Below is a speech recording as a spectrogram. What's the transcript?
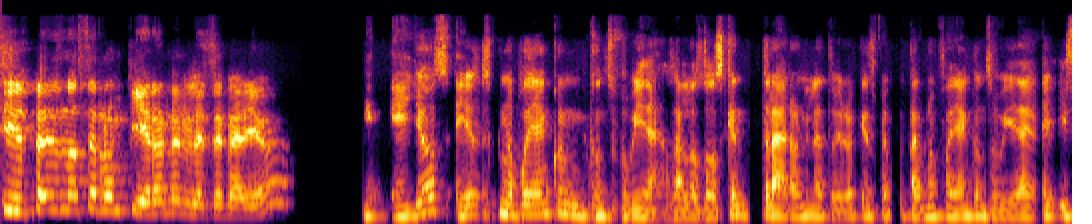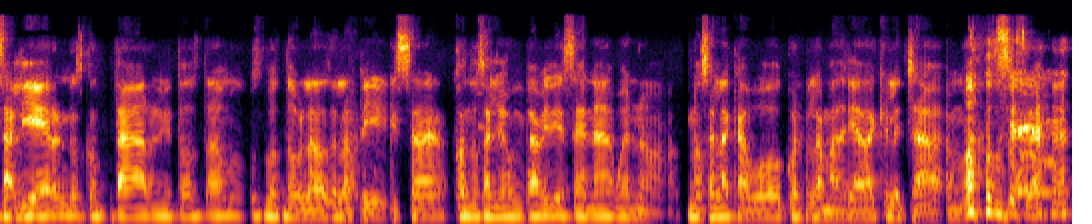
¿Y ustedes no se rompieron en el escenario? E- Ellos, ellos no podían con, con su vida, o sea, los dos que entraron y la tuvieron que despertar no podían con su vida y salieron y nos contaron y todos estábamos do- doblados de la risa. Cuando salió Gaby de escena, bueno, no se la acabó con la madreada que le echamos, o sea.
